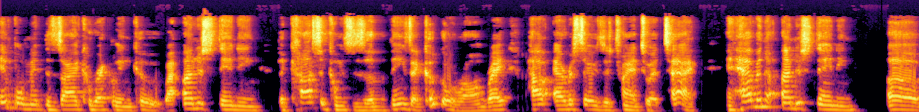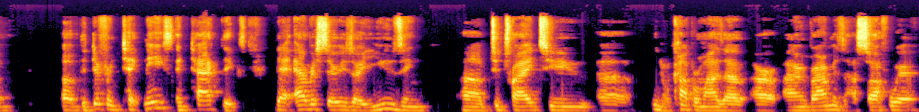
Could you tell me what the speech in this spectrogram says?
implement design correctly in code by understanding the consequences of the things that could go wrong, right? How adversaries are trying to attack and having an understanding of, of the different techniques and tactics that adversaries are using uh, to try to uh, you know compromise our, our, our environments, our software.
